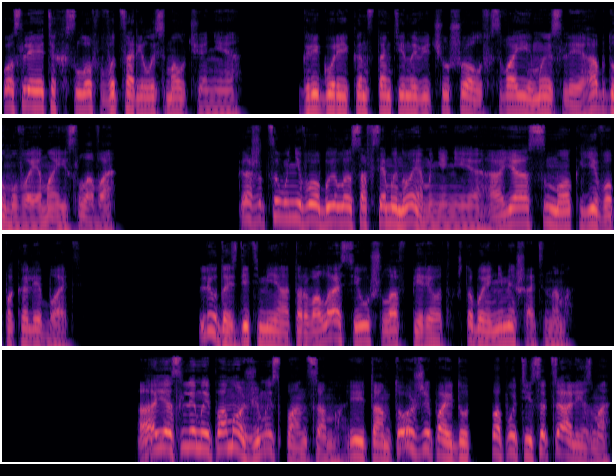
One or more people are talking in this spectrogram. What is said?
После этих слов воцарилось молчание. Григорий Константинович ушел в свои мысли, обдумывая мои слова. Кажется, у него было совсем иное мнение, а я смог его поколебать. Люда с детьми оторвалась и ушла вперед, чтобы не мешать нам. «А если мы поможем испанцам, и там тоже пойдут по пути социализма,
